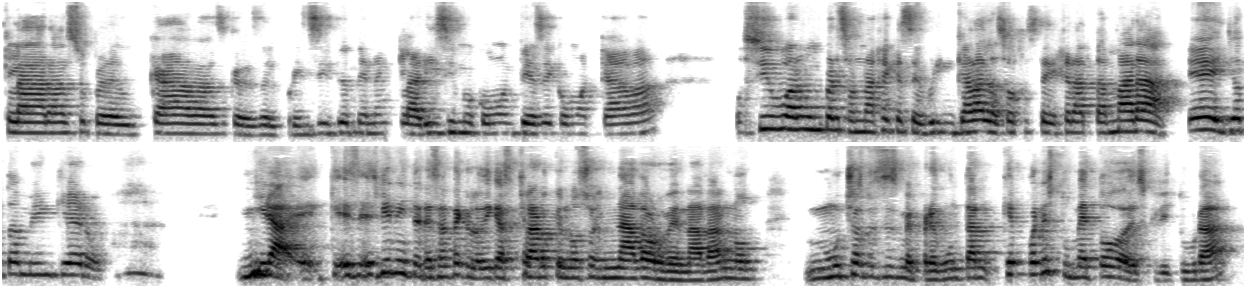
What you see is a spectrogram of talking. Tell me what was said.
claras, súper educadas, que desde el principio tienen clarísimo cómo empieza y cómo acaba. O si hubo algún personaje que se brincara las hojas y te dijera, Tamara, hey, yo también quiero. Mira, eh, es, es, bien interesante que lo digas. Claro que no soy nada ordenada. No, muchas veces me preguntan, ¿qué, ¿cuál es tu método de escritura?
